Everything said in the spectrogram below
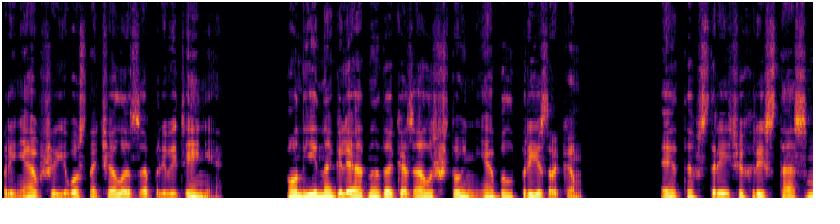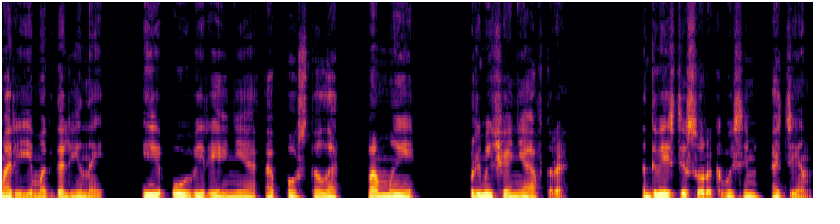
принявшей его сначала за привидение. Он ей наглядно доказал, что не был призраком. Это встреча Христа с Марией Магдалиной и уверение апостола Фомы. Примечание автора. 248.1.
